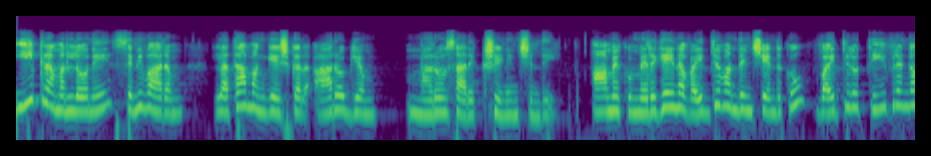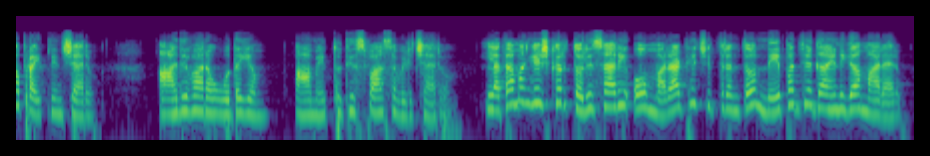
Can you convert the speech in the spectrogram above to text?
ఈ క్రమంలోనే శనివారం లతా మంగేష్కర్ ఆరోగ్యం మరోసారి క్షీణించింది. ఆమెకు మెరుగైన వైద్యం అందించేందుకు వైద్యులు తీవ్రంగా ప్రయత్నించారు. ఆదివారం ఉదయం ఆమె తుదిశ్వాస విడిచారు. లతా మంగేష్కర్ తొలిసారి ఓ మరాఠీ చిత్రంతో నేపథ్య గాయనిగా మారారు.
